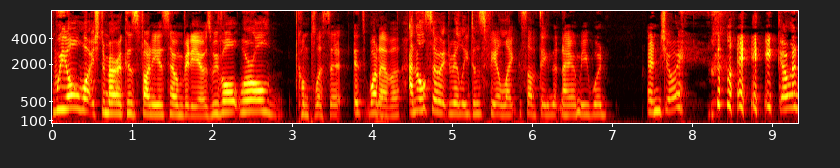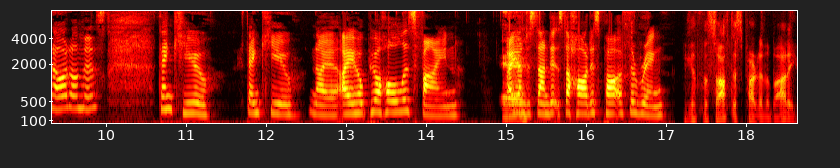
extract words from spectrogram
we all watched America's Funniest Home Videos. We've all we're all complicit. It's whatever. And also, it really does feel like something that Naomi would enjoy, like going hard on this. Thank you, thank you, Nia. I hope your hole is fine. I Eh. understand it's the hardest part of the ring. It's the softest part of the body.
